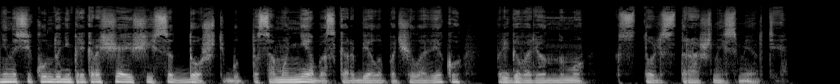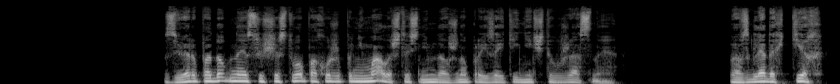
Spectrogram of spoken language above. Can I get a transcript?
ни на секунду не прекращающийся дождь, будто само небо скорбело по человеку, приговоренному к столь страшной смерти. Звероподобное существо, похоже, понимало, что с ним должно произойти нечто ужасное. Во взглядах тех,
